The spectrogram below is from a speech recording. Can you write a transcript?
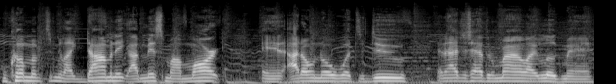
who come up to me like, Dominic, I missed my mark and I don't know what to do. And I just have to remind, like, look, man,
